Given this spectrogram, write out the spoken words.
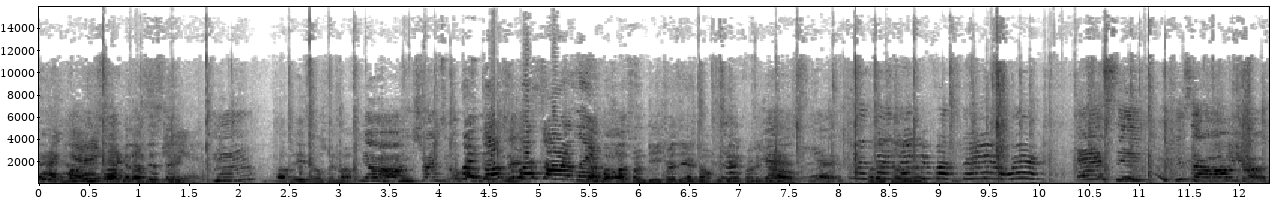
I hey, how can't Ace open up this thing? it. Mm-hmm. Help Ace open up. Yeah, he's trying to open Wait, it. those Jace. ones are That's the labeled. ones from Deidre there, don't forget, for the Yes, girls. yes. For the children. Thank you for staying away. AC, these are all yours.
